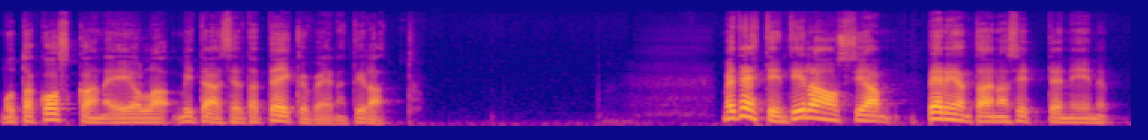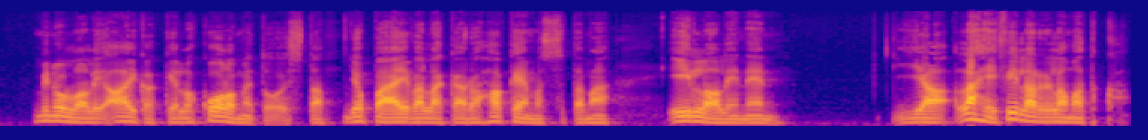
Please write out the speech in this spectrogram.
mutta koskaan ei olla mitään sieltä teiköveinä tilattu. Me tehtiin tilaus ja perjantaina sitten niin minulla oli aika kello 13 jo päivällä käydä hakemassa tämä illallinen ja lähi fillarilla matkaa.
